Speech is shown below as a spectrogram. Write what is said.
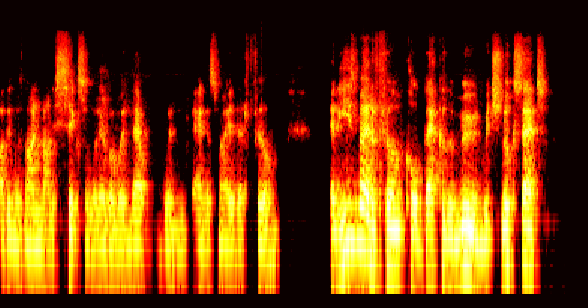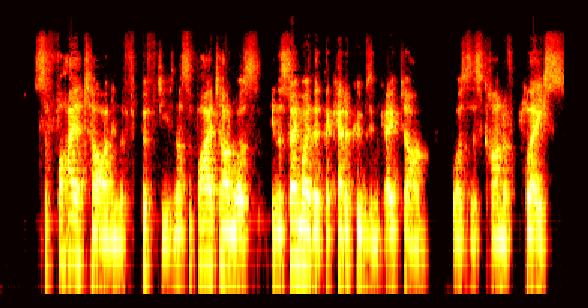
I think it was 1996 or whatever when that when Angus made that film, and he's made a film called Back of the Moon, which looks at Sophiatown in the 50s. Now, Sophiatown was in the same way that the catacombs in Cape Town was this kind of place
